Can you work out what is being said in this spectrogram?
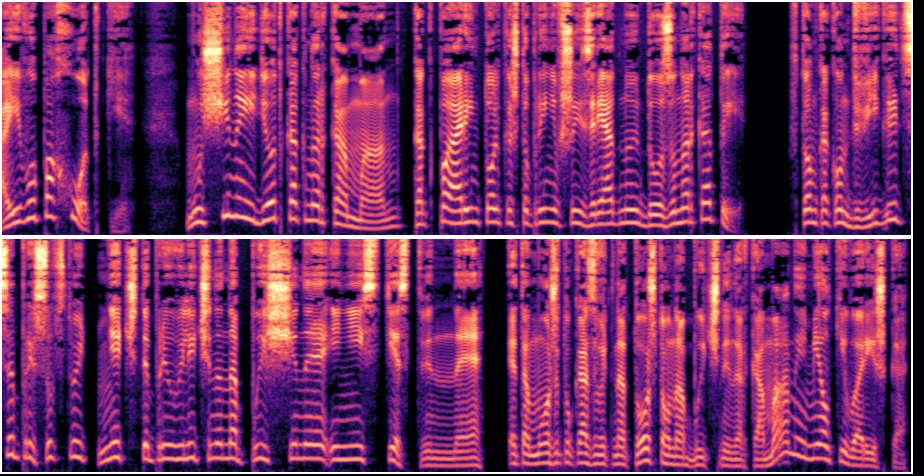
«О его походке». Мужчина идет как наркоман, как парень, только что принявший изрядную дозу наркоты. В том, как он двигается, присутствует нечто преувеличенно напыщенное и неестественное. Это может указывать на то, что он обычный наркоман и мелкий воришка.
